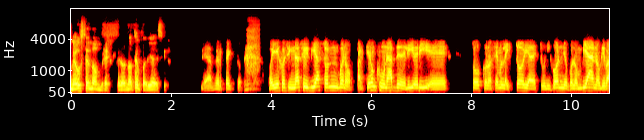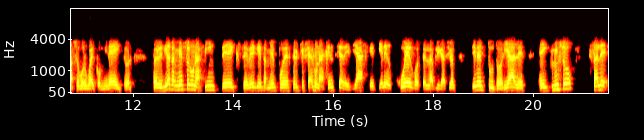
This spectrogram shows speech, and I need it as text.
me gusta el nombre, pero no te podría decir. Ya, perfecto. Oye, José Ignacio, hoy día son, bueno, partieron con una app de delivery, eh, todos conocemos la historia de este unicornio colombiano que pasó por Y Combinator, pero hoy día también son una fintech, se ve que también puede ser que sean una agencia de viaje, tienen juegos en la aplicación, tienen tutoriales e incluso sale,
